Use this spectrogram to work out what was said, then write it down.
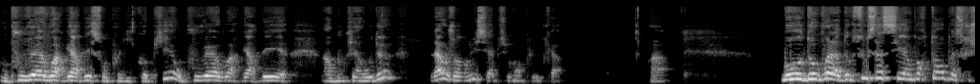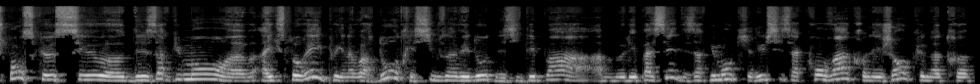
On pouvait avoir gardé son polycopier, on pouvait avoir gardé un bouquin ou deux. Là aujourd'hui, c'est absolument plus le cas. Voilà. Bon, donc voilà, donc tout ça c'est important parce que je pense que c'est euh, des arguments euh, à explorer. Il peut y en avoir d'autres, et si vous en avez d'autres, n'hésitez pas à, me les passer. Des arguments qui réussissent à convaincre les gens que notre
